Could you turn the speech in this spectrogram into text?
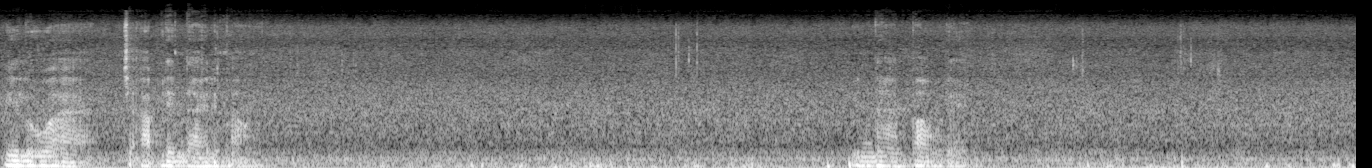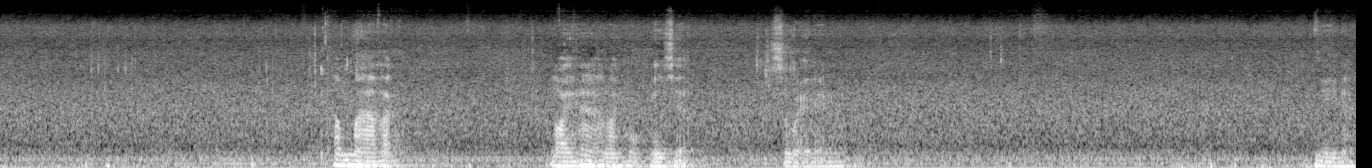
ไม่รู้ว่าจะอัพเล่นได้หรือเปล่า เบาเลย ถ้ามาแบบร้อยห้าร้อยหกนี่จะสวยเลยนะ นี่นะ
